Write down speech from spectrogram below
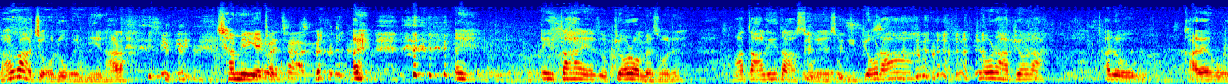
နောက်ရကြော်လို့ပဲမြင်ထားတာချမ်းမင်းရဲ့ထွက်ကိုအေးအေးအေးသားရဲ့ဆိုပြောတော့မယ်ဆိုရင်ငါသားလေးသားဆိုရင်ဆိုပြီးပြောတာပြောတာပြောတာအဲ့လိုခါတဲ့ဟို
